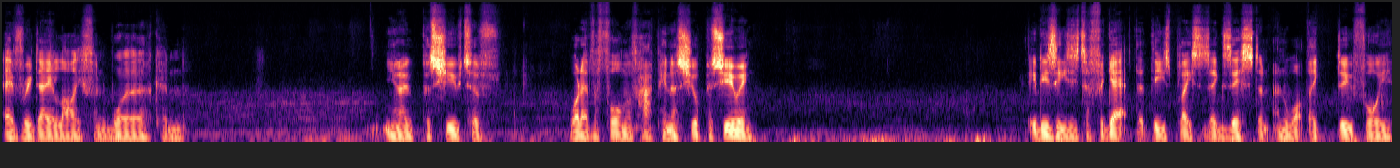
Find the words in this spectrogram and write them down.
everyday life and work and you know pursuit of whatever form of happiness you're pursuing. It is easy to forget that these places exist and, and what they do for you.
